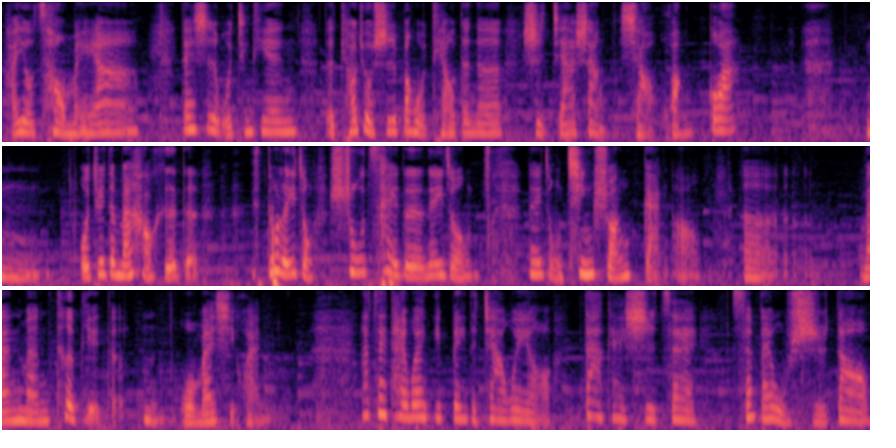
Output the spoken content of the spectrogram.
还有草莓啊。但是我今天的调酒师帮我调的呢，是加上小黄瓜。嗯，我觉得蛮好喝的。多了一种蔬菜的那种、那种清爽感啊，呃，蛮蛮特别的，嗯，我蛮喜欢。那在台湾一杯的价位哦，大概是在三百五十到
